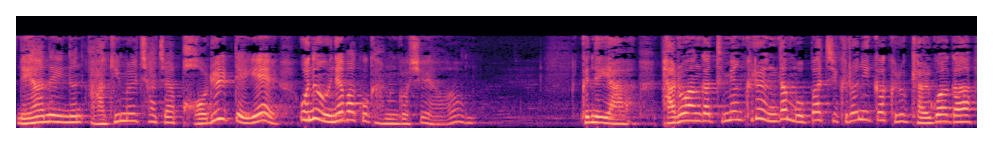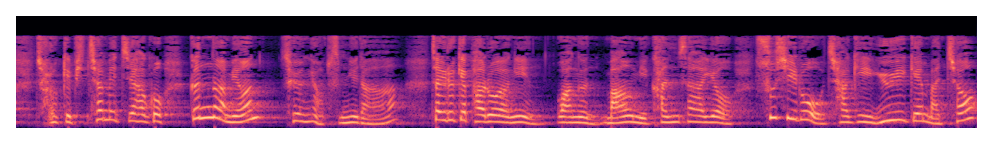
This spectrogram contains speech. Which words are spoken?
내 안에 있는 악임을 찾아 버릴 때에 오늘 은혜 받고 가는 것이에요. 근데 야 바로왕 같으면 그래 응답 못 받지 그러니까 그 결과가 저렇게 비참했지 하고 끝나면 소용이 없습니다. 자 이렇게 바로왕인 왕은 마음이 간사하여 수시로 자기 유익에 맞춰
